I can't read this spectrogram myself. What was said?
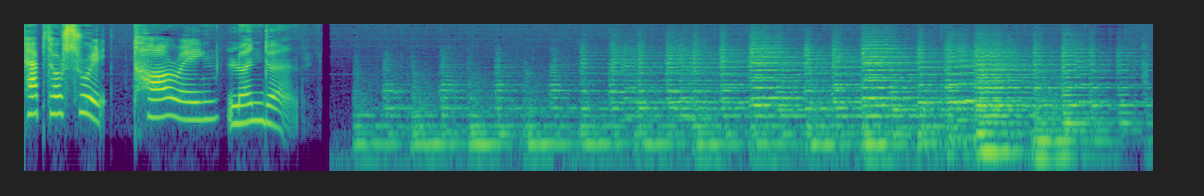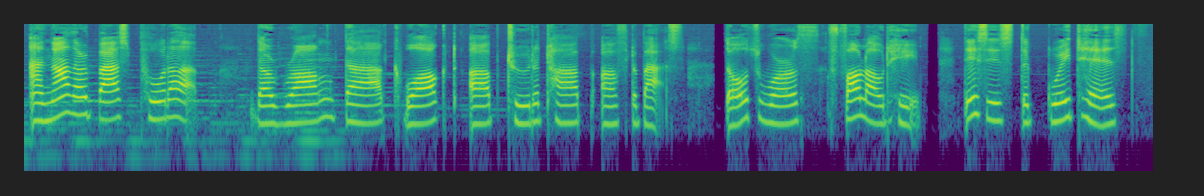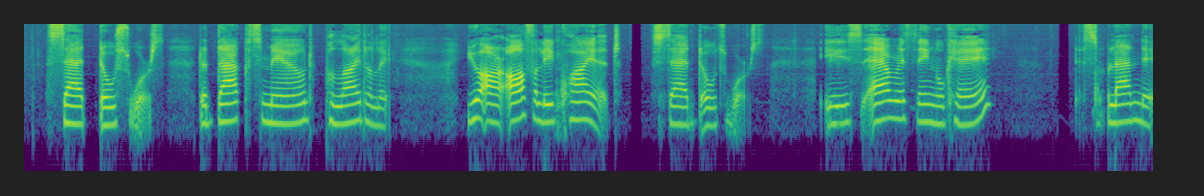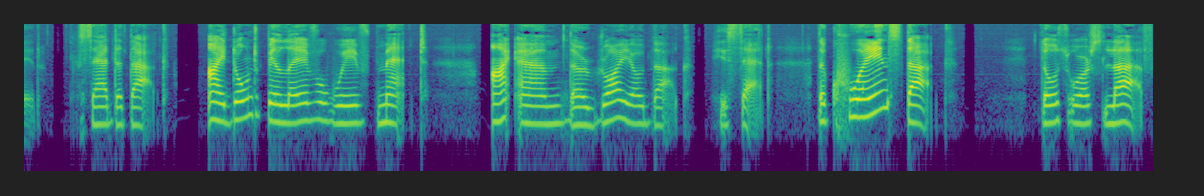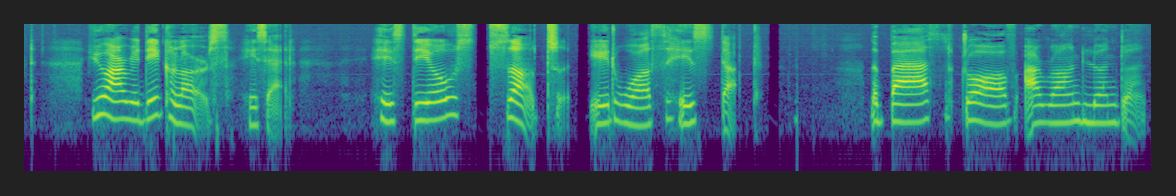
Chapter 3 Touring London. Another bus pulled up. The wrong duck walked up to the top of the bus. Dodsworth followed him. This is the greatest, said Dodsworth. The duck smiled politely. You are awfully quiet, said Dodsworth. Is everything okay? Splendid, said the duck. I don't believe we've met. I am the royal duck, he said. The queen's duck. Dodsworth laughed. You are ridiculous, he said. He still thought it was his duck. The bus drove around London.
